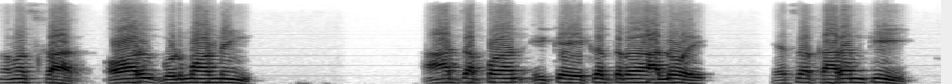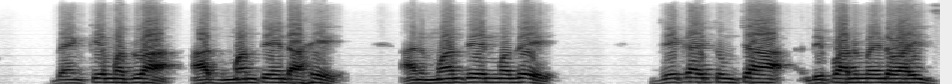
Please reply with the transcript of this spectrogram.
नमस्कार. ऑल गुड मॉर्निंग आज आपण इथे एकत्र आलोय. याचं कारण की बँकेमधला आज मंथ एंड आहे आणि मंथ एंडमध्ये जे काही तुमच्या डिपार्टमेंट वाईज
